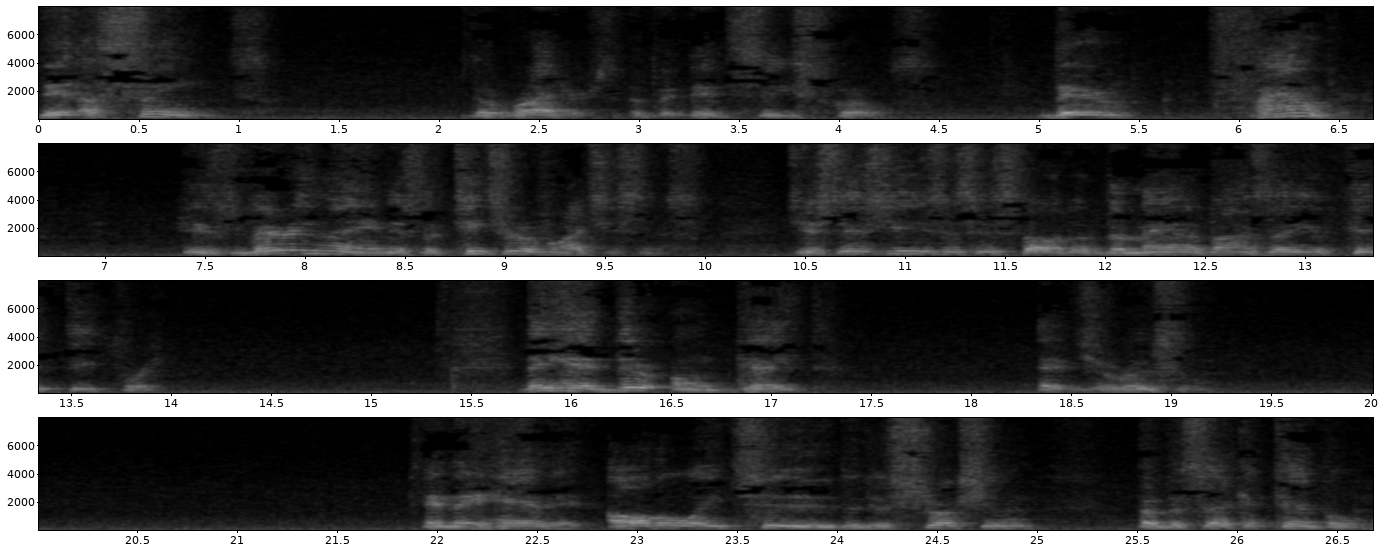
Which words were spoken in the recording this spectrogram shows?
The Essenes, the writers of the Dead Sea Scrolls, their founder, his very name is the teacher of righteousness, just as Jesus is thought of the man of Isaiah 53. They had their own gate at Jerusalem and they had it all the way to the destruction of the second temple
